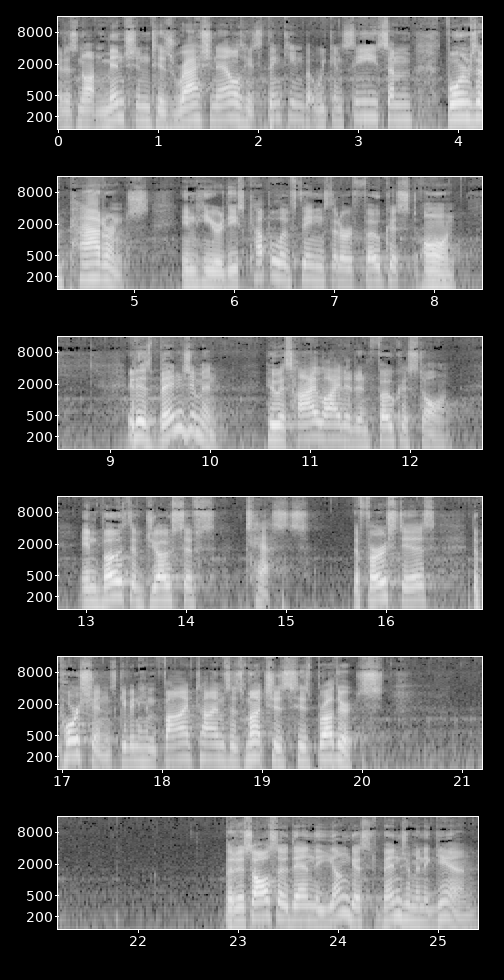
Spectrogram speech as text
it has not mentioned his rationale, his thinking, but we can see some forms of patterns in here, these couple of things that are focused on. It is Benjamin who is highlighted and focused on in both of Joseph's tests. The first is the portions, giving him five times as much as his brothers. But it's also then the youngest, Benjamin again,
